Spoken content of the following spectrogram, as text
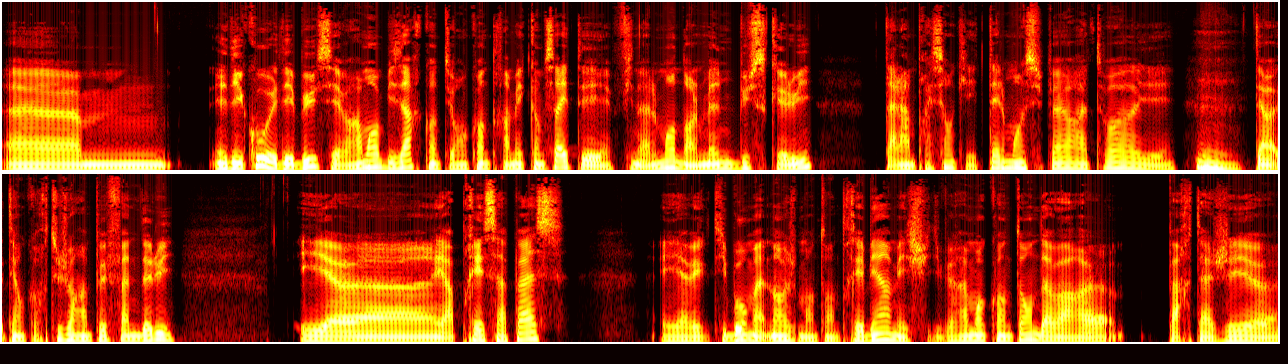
Euh, et du coup, au début, c'est vraiment bizarre quand tu rencontres un mec comme ça et t'es finalement dans le même bus que lui. T'as l'impression qu'il est tellement supérieur à toi et Hmm. t'es t'es encore toujours un peu fan de lui. Et, euh, et après ça passe. Et avec Thibaut maintenant je m'entends très bien, mais je suis vraiment content d'avoir euh, partagé euh,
